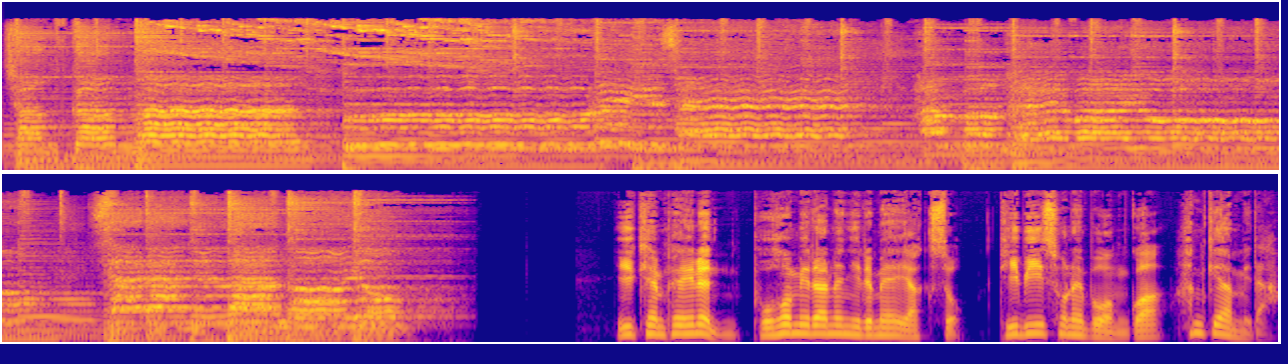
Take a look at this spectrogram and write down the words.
잠깐만 우리 이제 한번 해봐요 사랑을 나눠요 이 캠페인은 보험이라는 이름의 약속, DB손해보험과 함께합니다.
